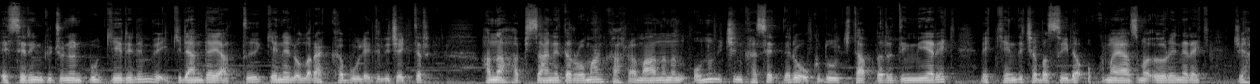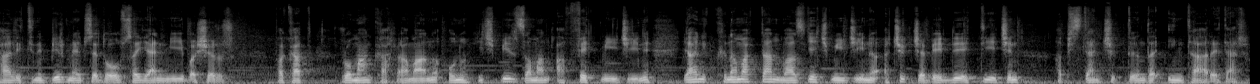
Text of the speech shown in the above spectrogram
eserin gücünün bu gerilim ve ikilemde yattığı genel olarak kabul edilecektir. Hana hapishanede roman kahramanının onun için kasetleri okuduğu kitapları dinleyerek ve kendi çabasıyla okuma yazma öğrenerek cehaletini bir nebze de olsa yenmeyi başarır. Fakat roman kahramanı onu hiçbir zaman affetmeyeceğini yani kınamaktan vazgeçmeyeceğini açıkça belli ettiği için hapisten çıktığında intihar eder.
